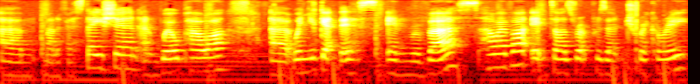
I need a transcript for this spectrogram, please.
um, manifestation and willpower. Uh, when you get this in reverse, however, it does represent trickery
